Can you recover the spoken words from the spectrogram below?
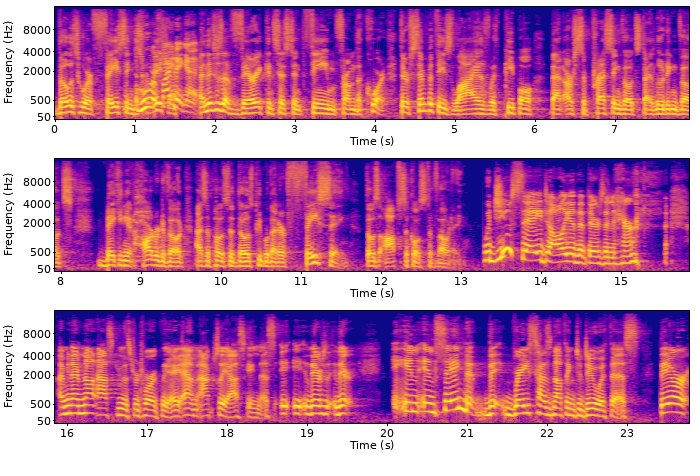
those who are facing discrimination. Who are fighting it. And this is a very consistent theme from the court. Their sympathies lie with people that are suppressing votes, diluting votes, making it harder to vote, as opposed to those people that are facing those obstacles to voting. Would you say, Dahlia, that there's inherent? I mean, I'm not asking this rhetorically. I am actually asking this. It, it, there's there, in in saying that the race has nothing to do with this. They are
